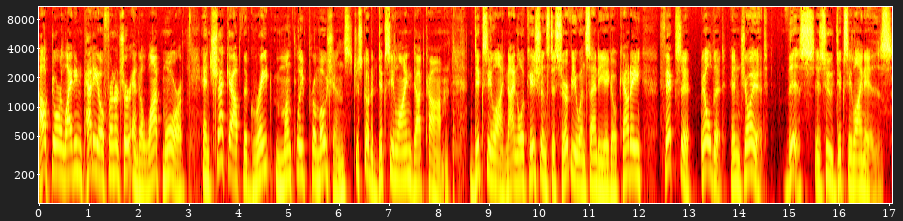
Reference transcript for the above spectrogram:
outdoor lighting, patio furniture, and a lot more. And check out the great monthly promotions. Just go to DixieLine.com. Dixie Line, nine locations to serve you in San Diego County. Fix it, build it, enjoy it. This is who Dixie Line is.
